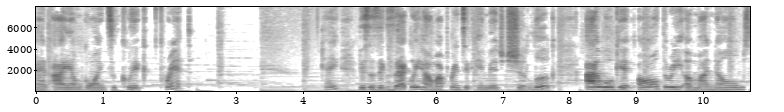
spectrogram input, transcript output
and I am going to click print. Okay this is exactly how my printed image should look. I will get all three of my gnomes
